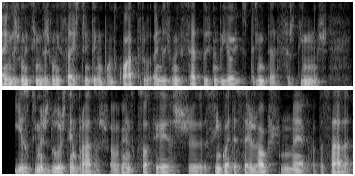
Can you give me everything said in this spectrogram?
Em 2005, 2006, 31.4. Em 2007, 2008, 30 certinhos. E as últimas duas temporadas, obviamente que só fez 56 eh, jogos na época passada.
